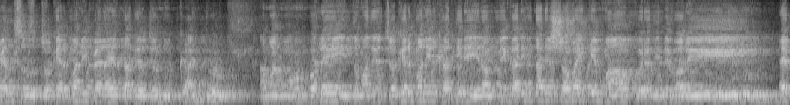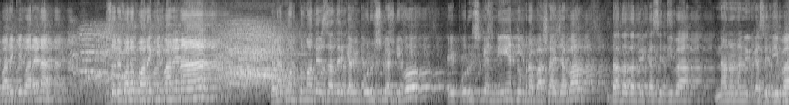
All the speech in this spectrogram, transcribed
ফেলছো, চোখের পানি ফেলায় তাদের জন্য কান্দো আমার মন বলে, তোমাদের চোখের পানির খাতিরে রব্বে কারিম তাদের সবাইকে মাফ করে দিতে পারে। এ, পারে কি পারে না? জোরে বলো, পারে কি পারে না? তাহলে এখন তোমাদের যাদেরকে আমি পুরস্কার দিব, এই পুরস্কার নিয়ে তোমরা বাসায় যাবা, দাদা দাদির কাছে দিবা, নানা নানির কাছে দিবা,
